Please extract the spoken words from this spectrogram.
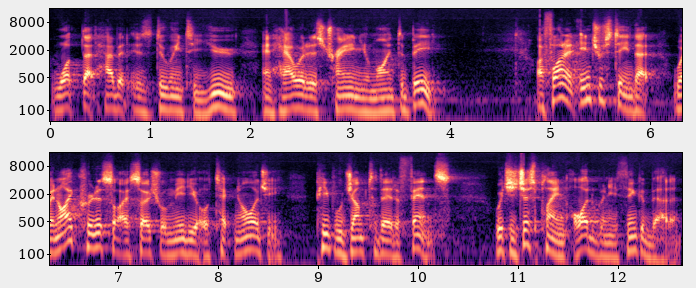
what that habit is doing to you and how it is training your mind to be. I find it interesting that when I criticize social media or technology, people jump to their defense, which is just plain odd when you think about it.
